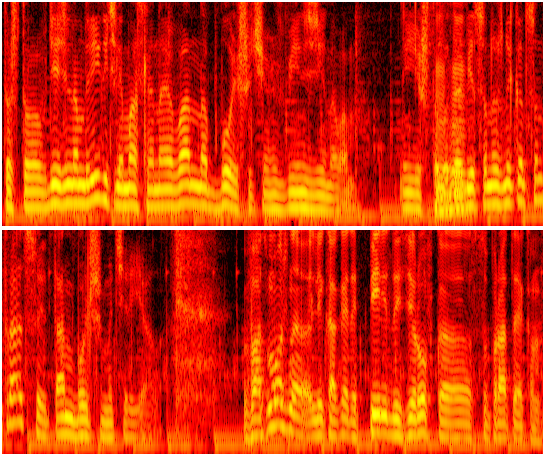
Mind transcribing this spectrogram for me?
То, что в дизельном двигателе масляная ванна больше, чем в бензиновом. И чтобы Мгм. добиться нужной концентрации, там больше материала. Возможно ли какая-то передозировка с супротеком?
